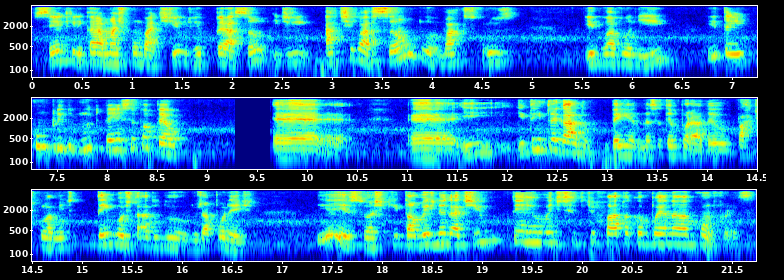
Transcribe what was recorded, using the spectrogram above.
ser aquele cara mais combativo, de recuperação e de ativação do Marcos Cruz e do Avoni, e tem cumprido muito bem esse papel. É, é, e, e, tem entregado bem nessa temporada. Eu, particularmente, tenho gostado do, do japonês. E é isso. Acho que talvez negativo tenha realmente sido de fato a campanha na Conference.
